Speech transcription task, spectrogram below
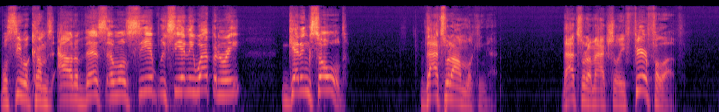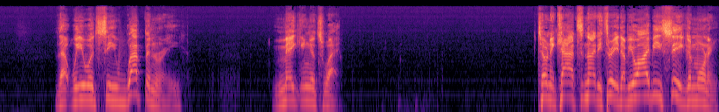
We'll see what comes out of this, and we'll see if we see any weaponry getting sold. That's what I'm looking at. That's what I'm actually fearful of. That we would see weaponry making its way. Tony Katz, 93 WIBC. Good morning.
